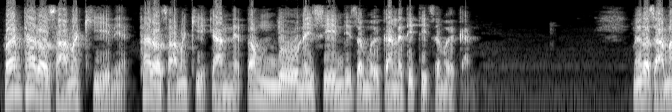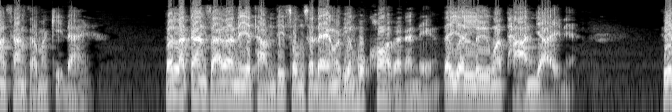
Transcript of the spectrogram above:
เพราะฉะนั้นถ้าเราสามัคคีเนี่ย ถ้าเราสามัคคีกันเนี่ย ต้องอยู่ในศีลที่เสมอกันและทิฏฐิเสมอกันนั่นก็สามารถสร้างสามัคคีได้เพราะหลักการสารนิยธรรมที่ทรงแสดงไว้เพียงหกข้อแต่นั้นเอง แต่อย่าลืมว่าฐานใหญ่เนี่ย คือ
